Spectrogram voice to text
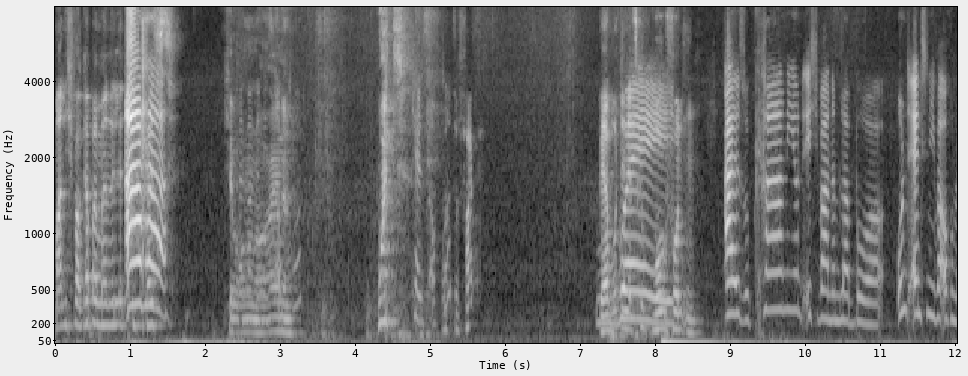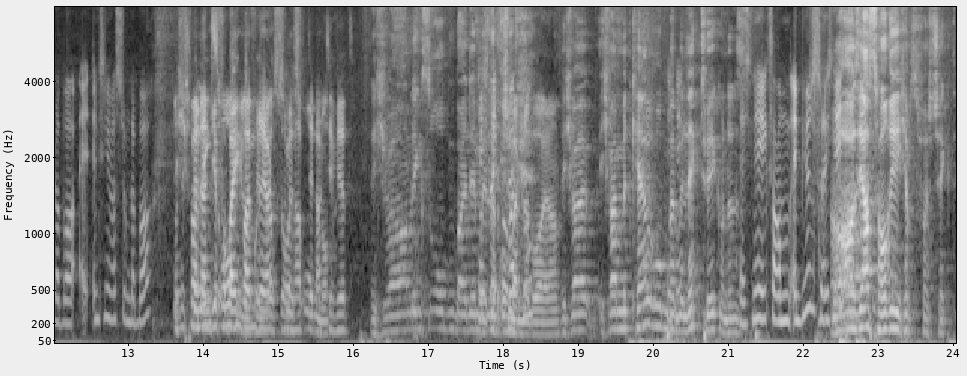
Mann, ich war gerade bei meiner letzten Aha! Quest. Ich habe auch nur noch eine. What? Kel ist auch tot? What the fuck? Wer wurde denn jetzt wo gefunden? Also, Kani und ich waren im Labor. Und Anthony war auch im Labor. Äh, Anthony, warst du im Labor? Ich ich, war bin an links dir oben beim Reaktor und hab den oben noch. aktiviert. Ich war links oben bei dem Technik, Electric. wo beim Labor, ja. Ich war, ich war mit Kerl oben beim Technik? Electric und dann ist. Technik, warum entmutest du dich nicht? Oh, ja, sorry, ich hab's vercheckt.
